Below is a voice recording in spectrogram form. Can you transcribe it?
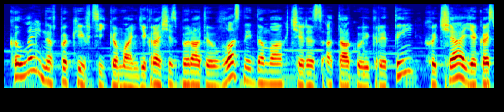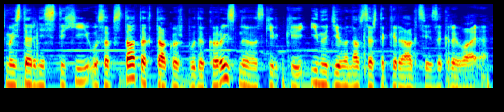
Колей навпаки в цій команді краще збирати у власний дамаг через атаку і крити, хоча якась майстерність стихій у сабстатах також буде корисною, оскільки іноді вона все ж таки реакції закриває.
